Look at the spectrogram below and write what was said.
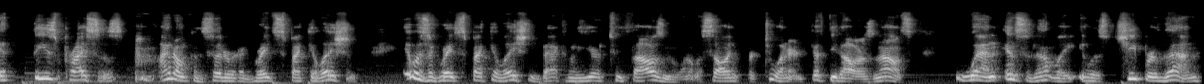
At these prices, I don't consider it a great speculation. It was a great speculation back in the year 2000 when it was selling for $250 an ounce, when incidentally, it was cheaper then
